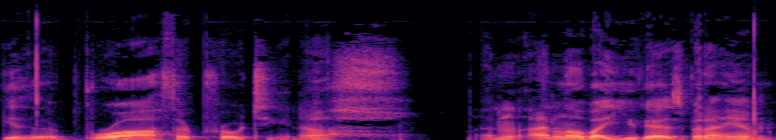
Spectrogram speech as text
either broth or protein. Oh, I don't I don't know about you guys, but I am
